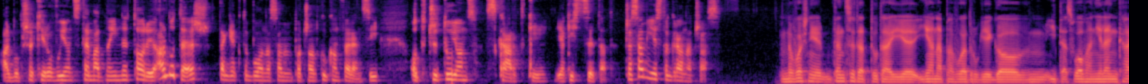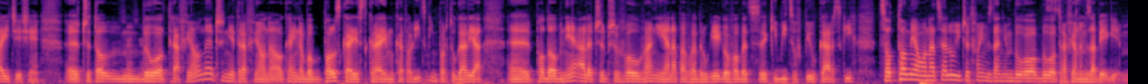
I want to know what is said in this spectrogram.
albo przekierowując temat na inne tory, albo też, tak jak to było na samym początku konferencji, odczytując z kartki jakiś cytat. Czasami jest to gra na czas. No właśnie ten cytat tutaj e, Jana Pawła II m, i te słowa nie lękajcie się. E, Czy to m, było trafione, czy nie trafione? Okej, no bo Polska jest krajem katolickim, Portugalia e, podobnie, ale czy przywoływanie Jana Pawła II wobec kibiców piłkarskich, co to miało na celu i czy twoim zdaniem było, było trafionym zabiegiem?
